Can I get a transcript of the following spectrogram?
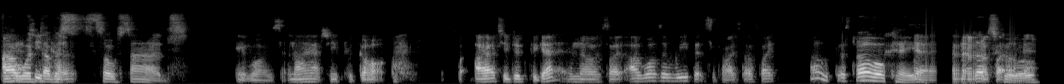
I that would that was so sad. It was, and I actually forgot. But I actually did forget, and I was like, I was a wee bit surprised. I was like, oh, there's Tom. Oh, okay, yeah, and then that's I was like, cool. okay.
